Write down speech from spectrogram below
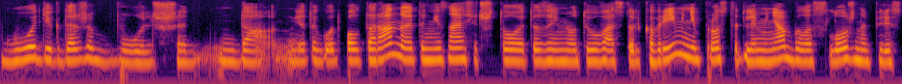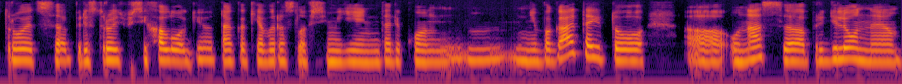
годик, даже больше. Да, где-то год-полтора, но это не значит, что это займет и у вас столько времени. Просто для меня было сложно перестроиться, перестроить психологию. Так как я выросла в семье недалеко не богатой, то э, у нас определенная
